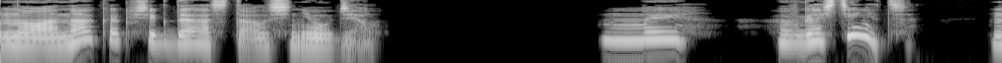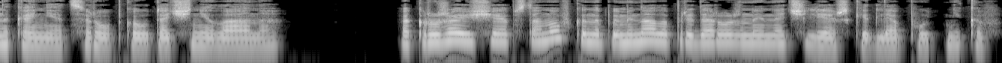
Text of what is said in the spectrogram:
но она, как всегда, осталась неудел. «Мы в гостинице?» — наконец робко уточнила она. Окружающая обстановка напоминала придорожные ночлежки для путников.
